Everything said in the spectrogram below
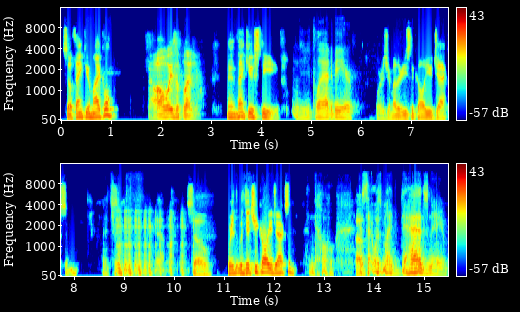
So thank you, Michael. Always a pleasure. And thank you, Steve. Glad to be here. Or as your mother used to call you, Jackson. That's right. yeah. So, did she call you Jackson? No, because oh. that was my dad's name.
